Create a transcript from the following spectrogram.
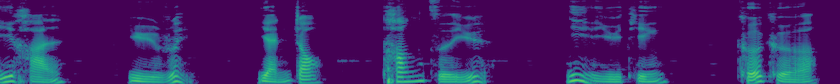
一涵、雨瑞、严昭、汤子月、聂雨婷、可可、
